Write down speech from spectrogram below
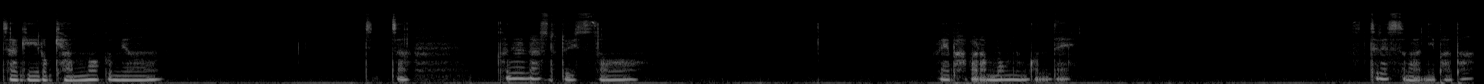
자기 이렇게 안 먹으면 진짜 큰일 날 수도 있어. 왜 밥을 안 먹는 건데? 스트레스 많이 받아?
